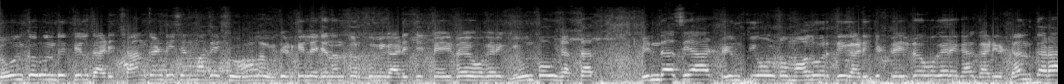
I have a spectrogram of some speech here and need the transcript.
लोन करून देतील. गाडी छान कंडिशनमध्ये शोरूमला व्हिजिट केल्याच्यानंतर तुम्ही गाडीची टेस्ट ड्राईव्ह वगैरे घेऊन पाहू शकतात. बिंदास या ड्रीम सी ऑटो मॉलवरती गाडीची टेस्ट ड्राईव्ह वगैरे घ्या. गाडी डन करा.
